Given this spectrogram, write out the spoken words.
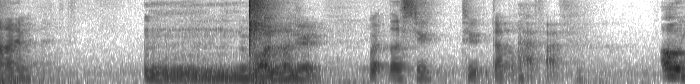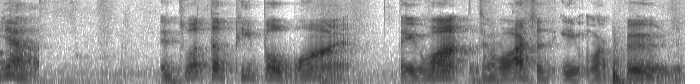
99. Mm, 100. Wait, let's do two double high five. Oh, yeah. It's what the people want. They want to watch us eat more food.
